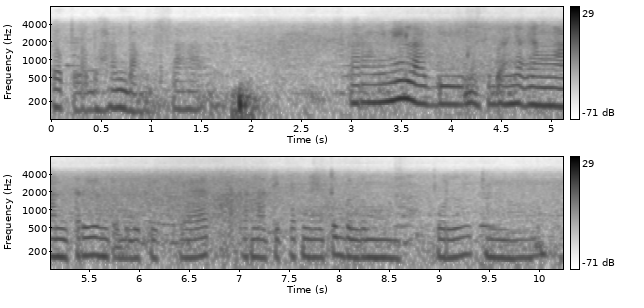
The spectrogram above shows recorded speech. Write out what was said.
ke pelabuhan bangsa. Sekarang ini lagi masih banyak yang ngantri untuk beli tiket karena tiketnya itu belum full penuh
